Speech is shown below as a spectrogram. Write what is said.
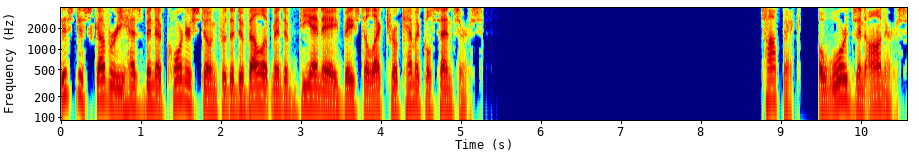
This discovery has been a cornerstone for the development of DNA-based electrochemical sensors. Awards and honors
